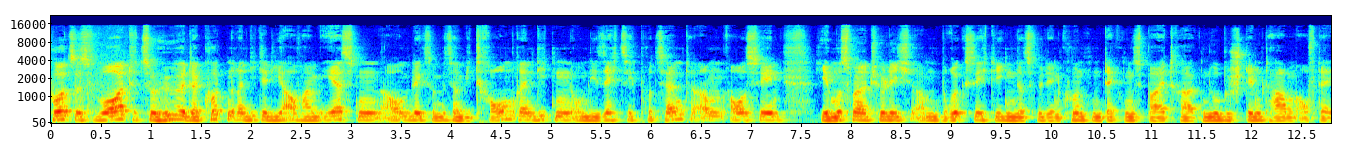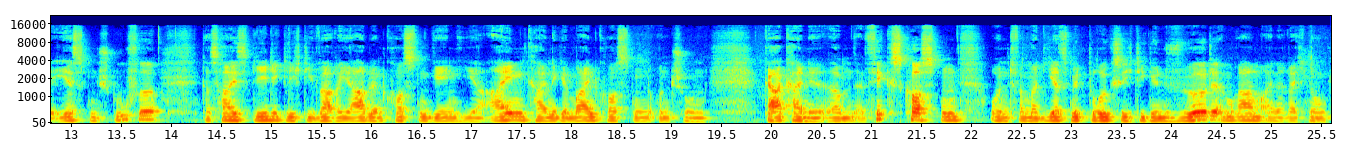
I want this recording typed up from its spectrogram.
kurzes Wort zur Höhe der Kundenrendite, die auf einem ersten Augenblick so ein bisschen wie Traumrenditen um die 60 Prozent ähm, aussehen. Hier muss man natürlich ähm, berücksichtigen, dass wir den Kundendeckungsbeitrag nur bestimmt haben auf der ersten Stufe. Das heißt, lediglich die variablen Kosten gehen hier ein, keine Gemeinkosten und schon gar keine ähm, Fixkosten. Und wenn man die jetzt mit berücksichtigen würde im Rahmen einer Rechnung,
